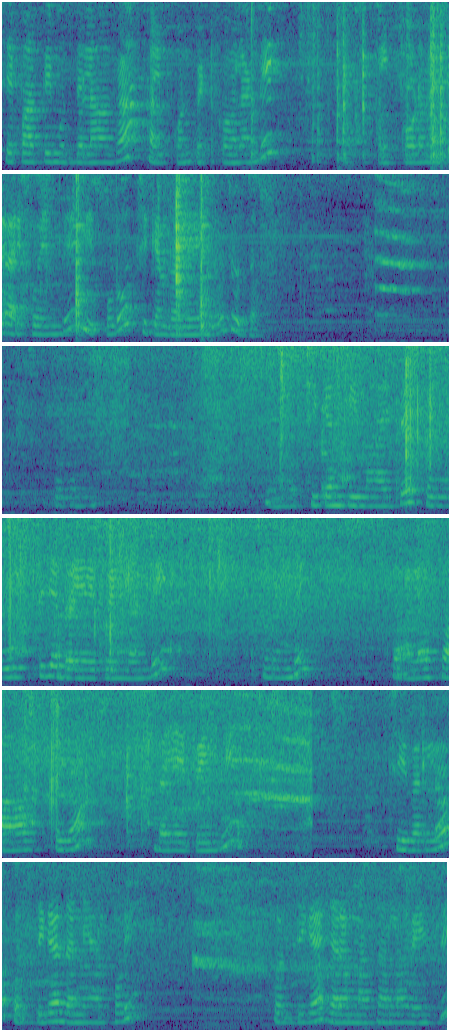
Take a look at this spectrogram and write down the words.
చపాతీ ముద్దలాగా కలుపుకొని పెట్టుకోవాలండి. కలుపుకోవడం అయితే అయిపోయింది ఇప్పుడు చికెన్ రెడీ అయిందో చూద్దాం. చికెన్ కీమా అయితే పూర్తిగా డ్రై అయిపోయిందండి. చూడండి. చాలా సాఫ్ట్గా డ్రై అయిపోయింది. చివరిలో కొద్దిగా ధనియాల పొడి కొద్దిగా గరం మసాలా వేసి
